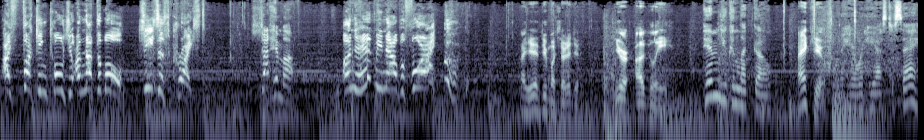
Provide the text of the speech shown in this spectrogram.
I fucking told you! I'm not the mole! Jesus Christ! Shut him up. Unhand me now before I... Ugh. Oh, you didn't do much there, did you? You're ugly. Him you can let go. Thank you. Want to hear what he has to say?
